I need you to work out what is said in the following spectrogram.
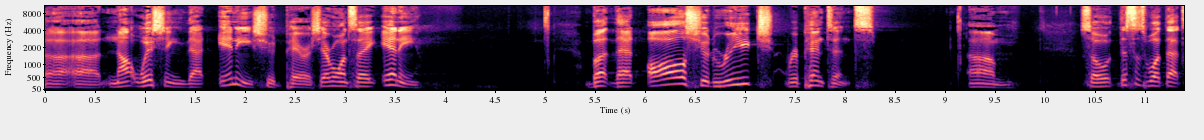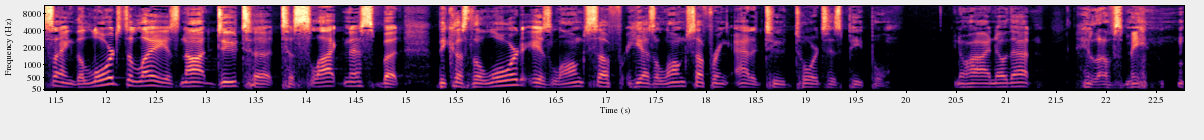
uh, uh, not wishing that any should perish. Everyone say, any. But that all should reach repentance. Um, so this is what that's saying. The Lord's delay is not due to, to slackness, but because the Lord is long suffering. He has a long suffering attitude towards his people. You know how I know that? He loves me. you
